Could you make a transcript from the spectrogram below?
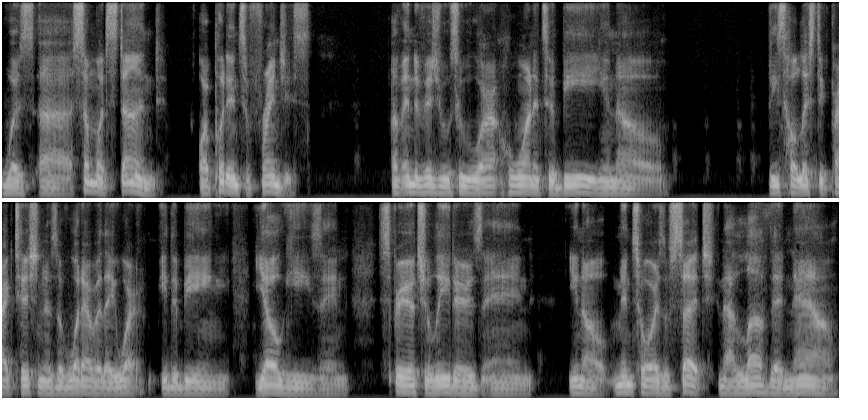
was uh somewhat stunned or put into fringes of individuals who were who wanted to be, you know, these holistic practitioners of whatever they were, either being yogis and spiritual leaders and you know mentors of such. And I love that now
